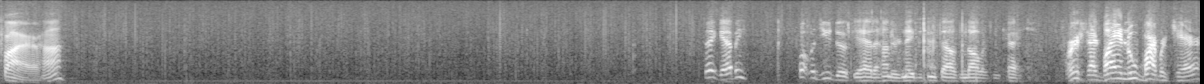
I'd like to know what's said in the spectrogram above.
Backfire, huh? Say, Gabby, what would you do if you had $182,000 in cash? First, I'd buy a new barber chair.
